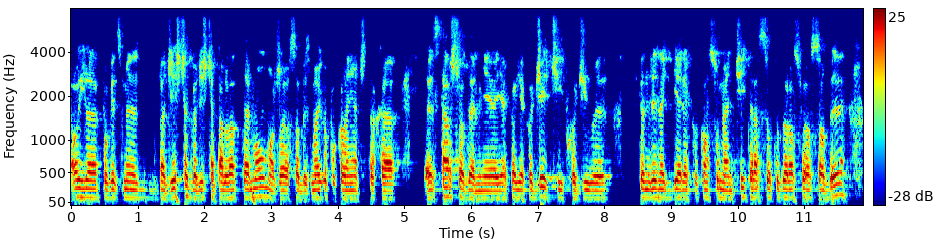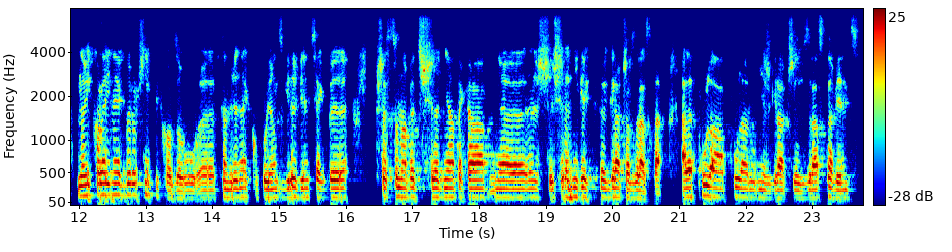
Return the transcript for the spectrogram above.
O ile powiedzmy 20-20 parę lat temu, może osoby z mojego pokolenia, czy trochę starsze ode mnie, jako, jako dzieci wchodziły ten rynek gier jako konsumenci, teraz są to dorosłe osoby, no i kolejne jakby roczniki wchodzą e, w ten rynek kupując gry, więc jakby przez co nawet średnia taka, e, średni wiek gracza wzrasta, ale pula, pula również graczy wzrasta, więc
